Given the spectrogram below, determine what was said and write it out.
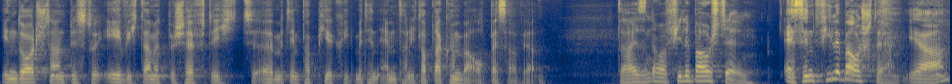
In Deutschland bist du ewig damit beschäftigt, äh, mit dem Papierkrieg, mit den Ämtern. Ich glaube, da können wir auch besser werden. Da sind aber viele Baustellen. Es sind viele Baustellen, ja.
